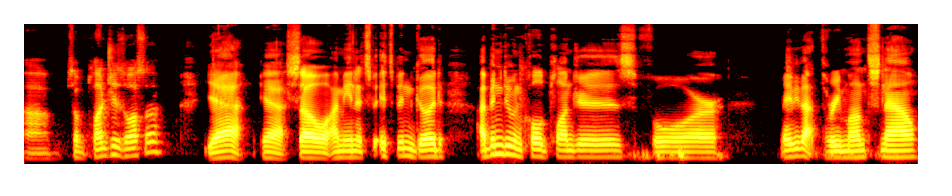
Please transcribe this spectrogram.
um, some plunges also. Yeah, yeah. So I mean, it's it's been good. I've been doing cold plunges for maybe about three months now.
